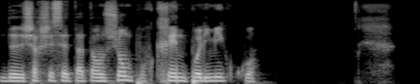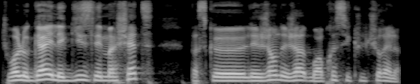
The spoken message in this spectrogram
de chercher cette attention pour créer une polémique ou quoi. Tu vois, le gars, il aiguise les machettes parce que les gens, déjà, bon, après, c'est culturel.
